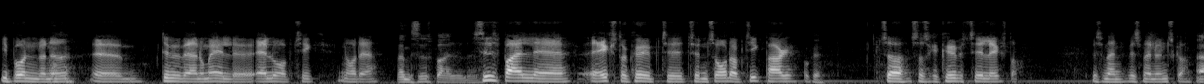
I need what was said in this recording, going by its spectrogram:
i bunden dernede. Okay. Øhm, det vil være normalt øh, alu-optik, når det er. Hvad med sidespejlet? Sidespejlen er, er ekstra køb til, til den sorte optikpakke, Okay. så, så skal købes til ekstra, hvis man, hvis man ønsker. Ja.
